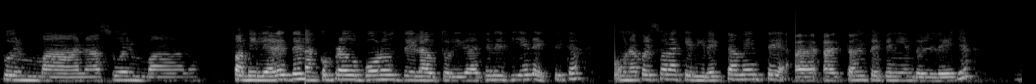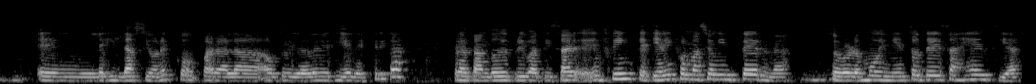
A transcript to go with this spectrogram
su hermana, su hermano, familiares de él han comprado bonos de la Autoridad de Energía Eléctrica, una persona que directamente ha, ha estado interviniendo en leyes, en legislaciones con- para la Autoridad de Energía Eléctrica, tratando de privatizar, en fin, que tiene información interna sobre los movimientos de esa agencia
